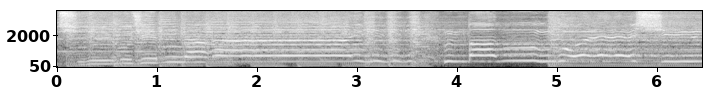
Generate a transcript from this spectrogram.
手忍来，望月想。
